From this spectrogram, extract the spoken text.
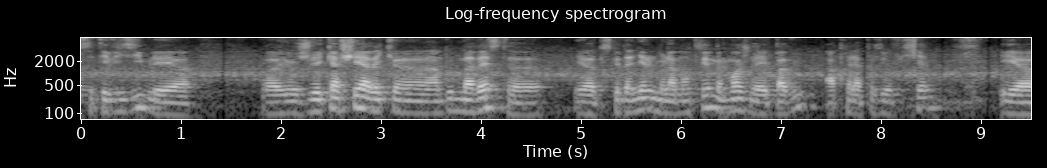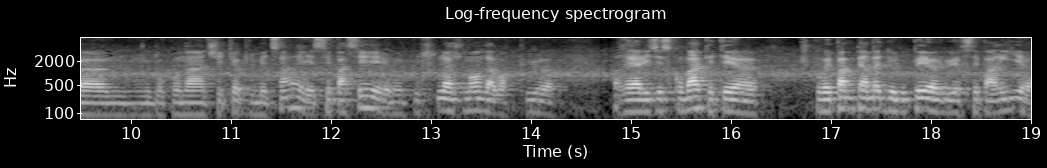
c'était visible et je l'ai caché avec un bout de ma veste et, parce que Daniel me l'a montré, mais moi je l'avais pas vu après la posée officielle. Et donc on a un check-up du médecin et c'est passé. donc le soulagement d'avoir pu réaliser ce combat qui était je pouvais pas me permettre de louper euh, l'UFC Paris. Euh,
